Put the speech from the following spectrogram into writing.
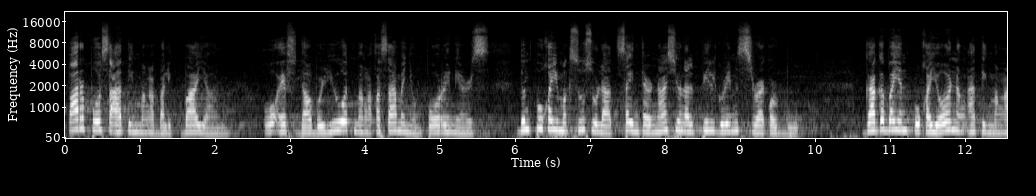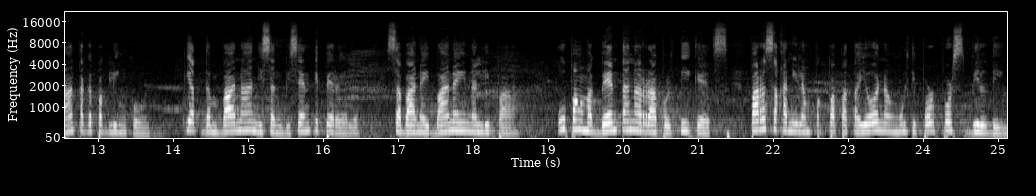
Para po sa ating mga balikbayan, OFW at mga kasama niyong foreigners, doon po kayo magsusulat sa International Pilgrims Record Book. Gagabayan po kayo ng ating mga tagapaglingkod. Kiat Dambana ni San Vicente Perel sa Banay-Banay ng Lipa upang magbenta ng raffle tickets para sa kanilang pagpapatayo ng multipurpose building.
